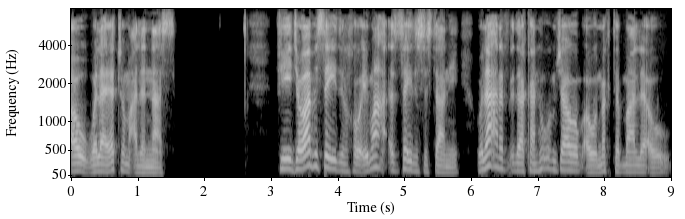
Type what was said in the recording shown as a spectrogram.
أو ولايتهم على الناس. في جواب السيد الخوئي ما السيد السيستاني ولا أعرف إذا كان هو مجاوب أو المكتب ماله أو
